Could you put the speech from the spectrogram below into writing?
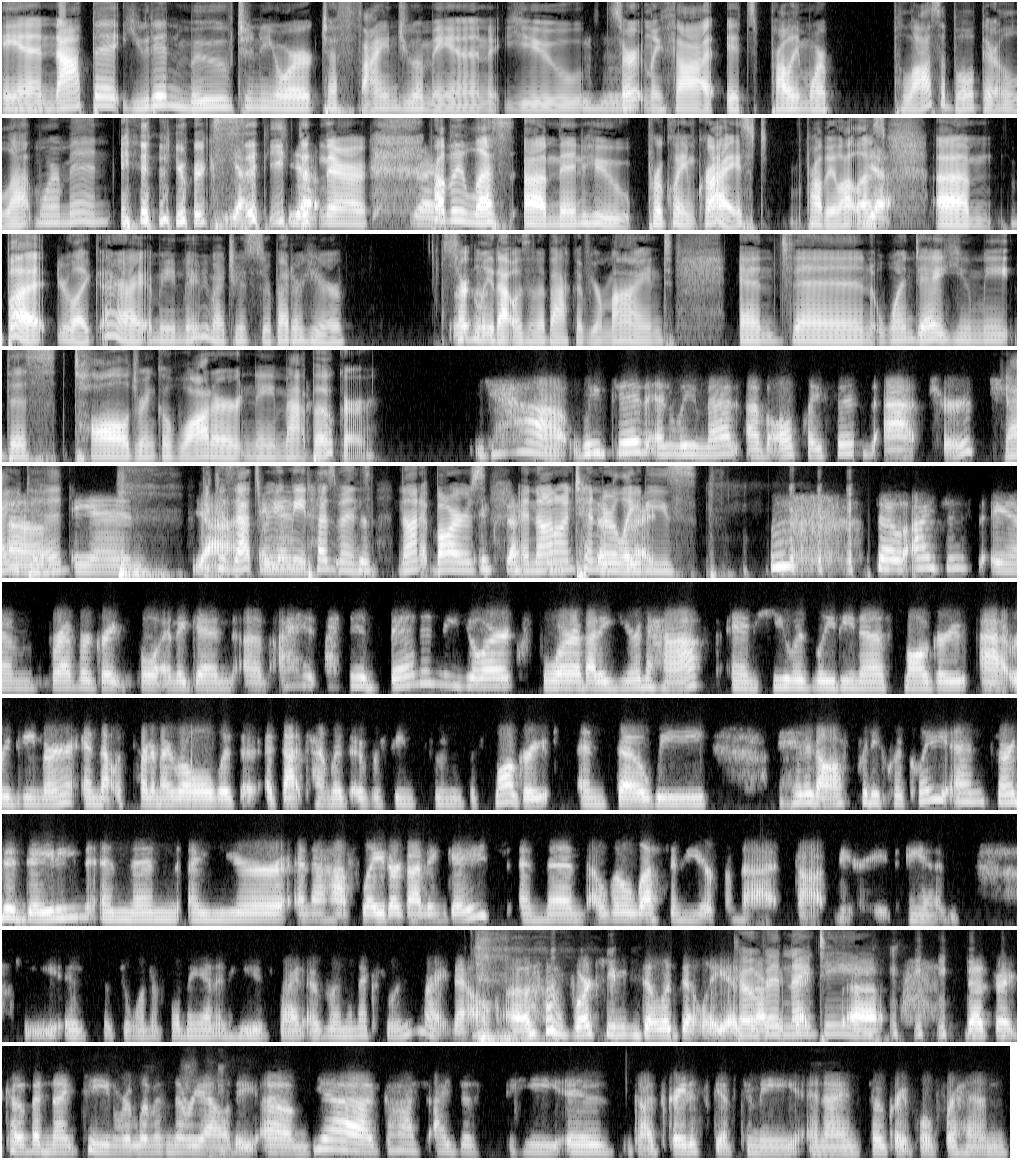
And mm-hmm. not that you didn't move to New York to find you a man. You mm-hmm. certainly thought it's probably more plausible. There are a lot more men in New York Yeah, City yeah. than there are Right. probably less uh, men who proclaim Christ. Probably a lot less. Yeah. Um, but you're like, all right. I mean, maybe my chances are better here. Certainly, Uh-huh. that was in the back of your mind. And then one day you meet this tall drink of water named Matt Boker. Yeah, we did, and we met of all places at church. Yeah, you um, did. And yeah, because that's where you meet husbands, not at bars exactly, and not on Tinder, that's right. so I just am forever grateful. And again, um, I, I had been in New York for about a year and a half, and he was leading a small group at Redeemer, and that was part of my role. Was at that time was overseeing some of the small groups, and so we hit it off pretty quickly and started dating. And then a year and a half later, got engaged, and then a little less than a year from that, got married. And he is such a wonderful man, and he's right over in the next room right now, uh, working diligently. an COVID nineteen. Uh, that's right, COVID nineteen. We're living the reality. Um, yeah, gosh, I just he is God's greatest gift to me, and I am so grateful for him.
